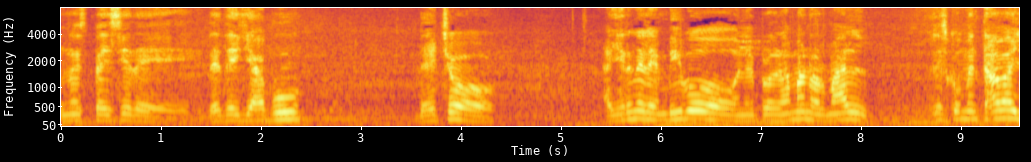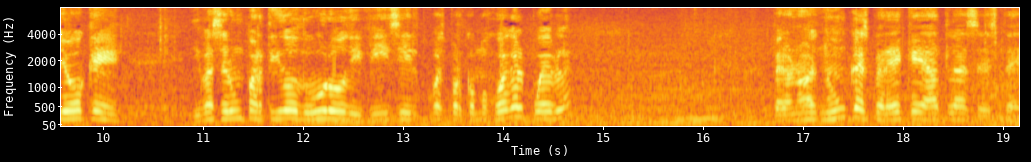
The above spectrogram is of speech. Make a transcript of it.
una especie de, de déjà vu. De hecho, ayer en el en vivo, en el programa normal, les comentaba yo que iba a ser un partido duro, difícil, pues por cómo juega el Puebla. Pero nunca esperé que Atlas este,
